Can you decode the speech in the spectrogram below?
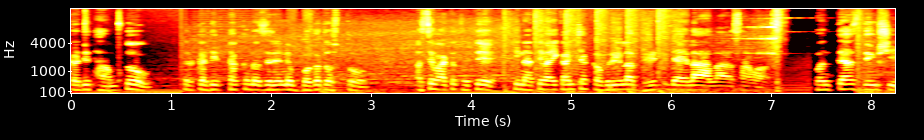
कधी थांबतो तर कधी टक नजरेने बघत असतो. असे वाटत होते की नातेवाईकांच्या कबरीला भेट द्यायला आला असावा. पण त्याच दिवशी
